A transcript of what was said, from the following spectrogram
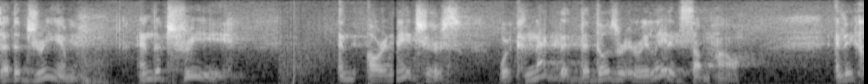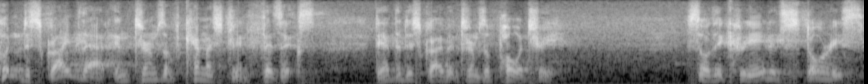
that the dream and the tree and our natures were connected, that those were related somehow. And they couldn't describe that in terms of chemistry and physics. They had to describe it in terms of poetry. So they created stories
